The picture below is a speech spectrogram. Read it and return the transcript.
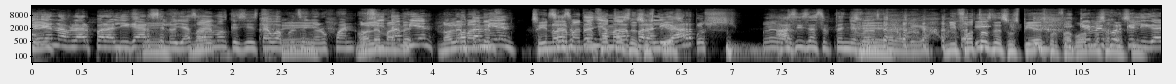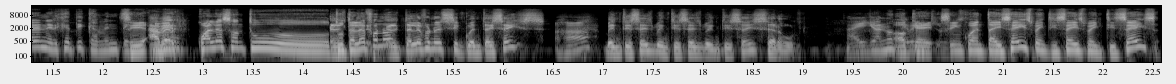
vayan a hablar para ligárselo, ya No- sabemos que sí está guapo el señor Juan. No o le sí mande- también. no le o manden- también. sí, no ¿Se le aceptan manden fotos llamadas de para pies. ligar? Pues, eh, Ah, se aceptan llamadas Sí. para ligar. Ni fotos de sus pies, por favor. y qué no sean mejor que así. ligar energéticamente. Sí, a, ver, ¿cuáles son tu, tu el- teléfono? El teléfono es 56 Ajá. 26 26 26 01. Ay, yo no te Ok, 56 26 26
